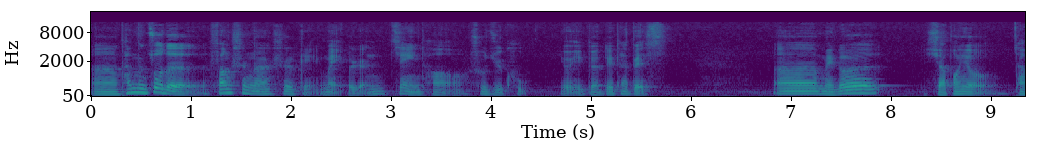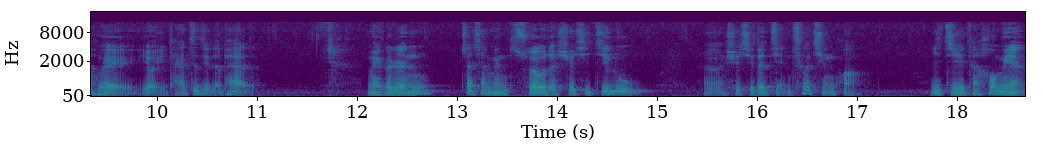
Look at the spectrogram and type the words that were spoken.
嗯，他们做的方式呢是给每个人建一套数据库，有一个 database。呃，每个小朋友他会有一台自己的 pad，每个人在下面所有的学习记录，呃，学习的检测情况，以及他后面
